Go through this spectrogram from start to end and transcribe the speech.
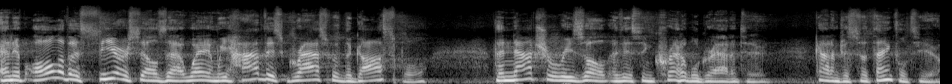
And if all of us see ourselves that way and we have this grasp of the gospel, the natural result of this incredible gratitude God, I'm just so thankful to you.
